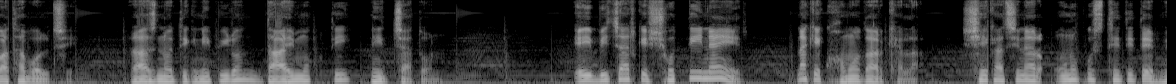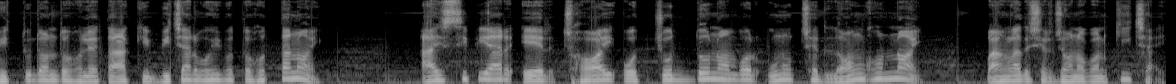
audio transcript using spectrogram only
কথা বলছে। রাজনৈতিক নিপীড়ন দায়মুক্তি নির্যাতন। এই বিচার কি সত্যিই ন্যায়ের, নাকি ক্ষমতার খেলা? শেখ হাসিনার অনুপস্থিতিতে মৃত্যুদণ্ড হলে তা কি বিচার বহির্ভূত হত্যা নয়? আইসিপিআর এর ছয় ও চোদ্দ নম্বর অনুচ্ছেদ লঙ্ঘন নয়? বাংলাদেশের জনগণ কি চায়?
